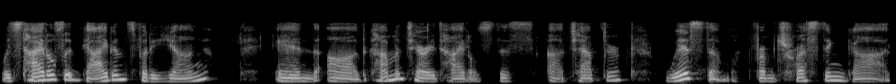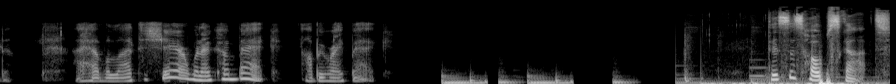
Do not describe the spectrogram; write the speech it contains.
which titles it Guidance for the Young. And uh, the commentary titles this uh, chapter Wisdom from Trusting God. I have a lot to share when I come back. I'll be right back. This is Hope Scott.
